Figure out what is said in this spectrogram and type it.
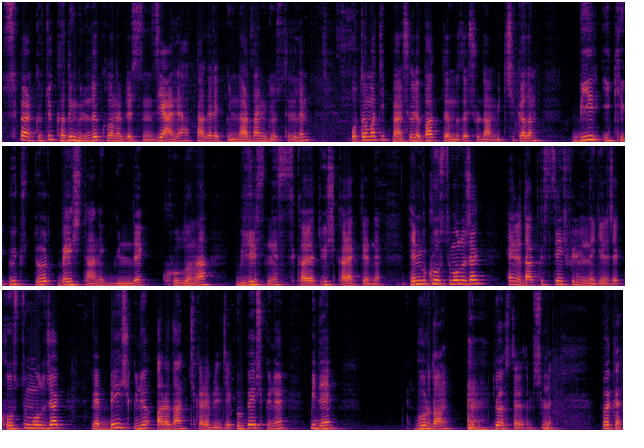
süper kötü kadın gününde kullanabilirsiniz. Yani hatta direkt günlerden gösterelim. Otomatikman şöyle baktığımızda şuradan bir çıkalım. 1, 2, 3, 4, 5 tane günde kullanabilirsiniz Scarlet Witch karakterini. Hem bir kostüm olacak hem de Doctor Strange filmine gelecek kostüm olacak ve 5 günü aradan çıkarabilecek. Bu 5 günü bir de buradan gösterelim. Şimdi bakın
